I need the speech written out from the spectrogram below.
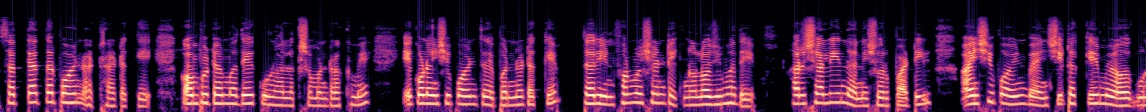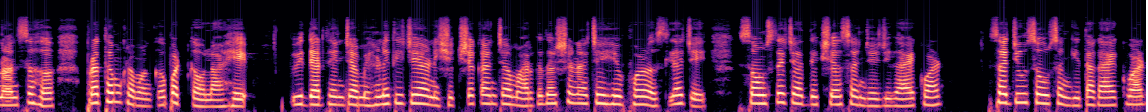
सत्याहत्तर पॉईंट अठरा टक्के. कॉम्प्युटरमध्ये कुणा लक्ष्मण रखमे एकोणऐंशी पॉईंट त्रेपन्न टक्के. तर इन्फॉर्मेशन टेक्नॉलॉजीमध्ये हर्षाली ज्ञानेश्वर पाटील ऐंशी पॉईंट ब्याऐंशी टक्के मिळ गुणांसह प्रथम क्रमांक पटकावला आहे. विद्यार्थ्यांच्या मेहनतीचे आणि शिक्षकांच्या मार्गदर्शनाचे हे फळ असल्याचे संस्थेचे अध्यक्ष संजयजी गायकवाड सचिव सौ संगीता गायकवाड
